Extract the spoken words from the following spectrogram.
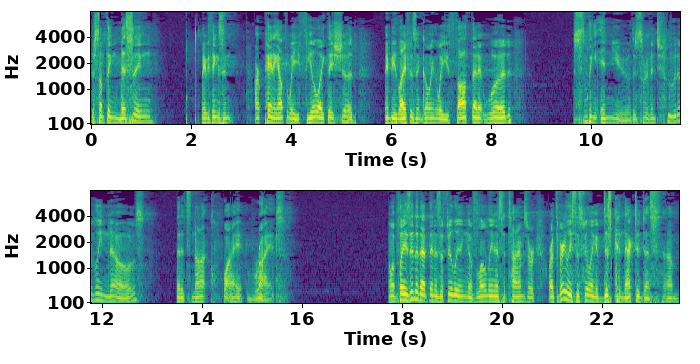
there's something missing. Maybe things aren't panning out the way you feel like they should. Maybe life isn't going the way you thought that it would. There's something in you that sort of intuitively knows that it's not quite right. And what plays into that then is a feeling of loneliness at times, or, or at the very least, this feeling of disconnectedness um,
